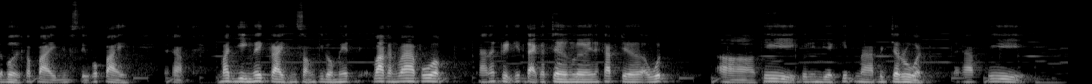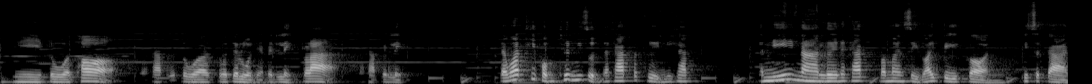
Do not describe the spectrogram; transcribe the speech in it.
ระเบิดเข้าไปดินสิวเข้าไป นะครับสามายิงได้ไกลถึง 2 กิโลเมตร ว่ากันว่าพวกทหารอังกฤษที่แตกกระเจิงเลยนะครับ เจออาวุธที่คุณอินเดียคิดมาเป็นจรวดนะครับที่มีตัวท่อนะครับหรือตัวตัวจรวดเนี่ยเป็นเหล็กกล้านะครับเป็นเหล็ก แต่ว่าที่ผมทึ่งที่สุดนะครับก็คืออนนี้ครับอันนี้นานเลยนะครับประมาณ 400 ปีก่อนคริสตกาล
